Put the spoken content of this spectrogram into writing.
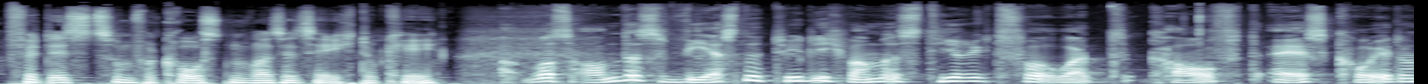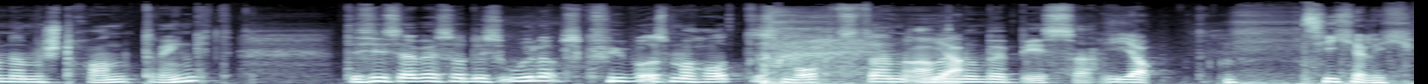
für das zum Verkosten war es jetzt echt okay. Was anders wäre es natürlich, wenn man es direkt vor Ort kauft, eiskalt und am Strand trinkt. Das ist aber so das Urlaubsgefühl, was man hat, das macht es dann einmal Ja. mehr besser. Ja, sicherlich.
